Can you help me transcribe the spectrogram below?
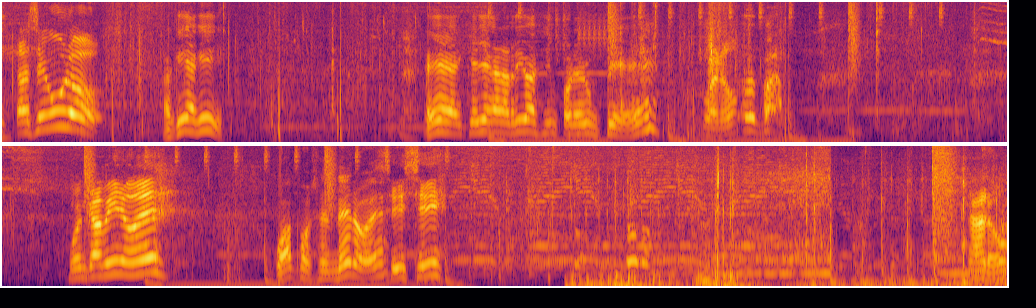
¿Estás seguro? Aquí, aquí. Eh, hay que llegar arriba sin poner un pie, ¿eh? Bueno, buen camino, ¿eh? Guapo, sendero, ¿eh? Sí, sí. Claro.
